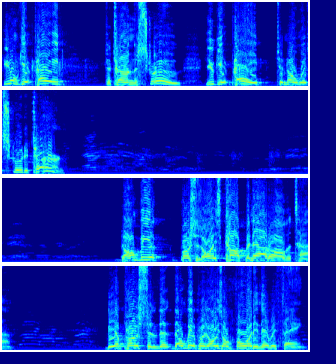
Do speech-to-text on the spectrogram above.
You don't get paid to turn the screw, you get paid to know which screw to turn. Don't be a person always copping out all the time. Be a person that don't be a person always avoiding everything.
